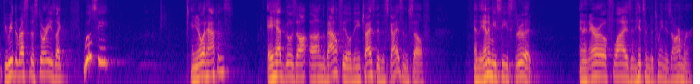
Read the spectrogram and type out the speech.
if you read the rest of the story, he's like, We'll see. And you know what happens? Ahab goes on the battlefield and he tries to disguise himself. And the enemy sees through it. And an arrow flies and hits him between his armor.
